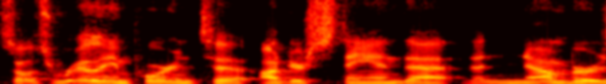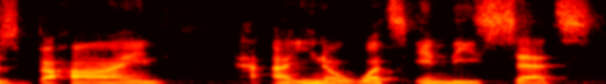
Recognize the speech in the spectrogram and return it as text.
So it's really important to understand that the numbers behind, uh, you know, what's in these sets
